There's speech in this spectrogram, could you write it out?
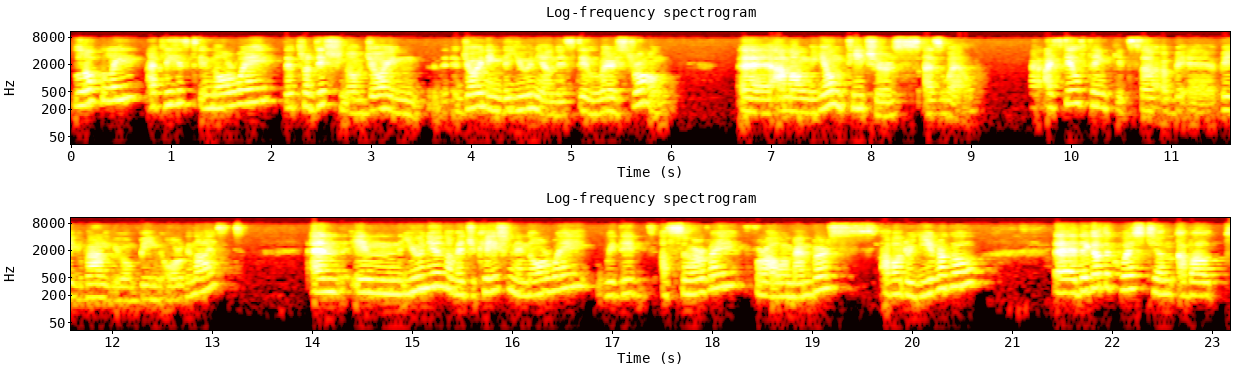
locally, at least in Norway, the tradition of join, joining the union is still very strong uh, among young teachers as well. I still think it's a a big value of being organized. And in Union of Education in Norway, we did a survey for our members about a year ago. Uh, they got a question about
